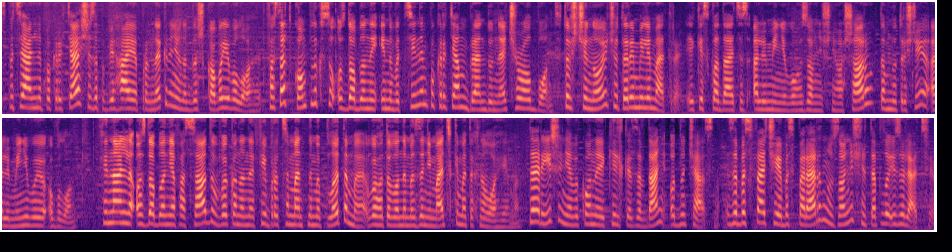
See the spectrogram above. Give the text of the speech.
Спеціальне покриття, що запобігає проникненню надлишкової вологи. Фасад комплексу оздоблений інноваційним покриттям бренду Natural Bond товщиною 4 мм, яке складається з алюмінієвого зовнішнього шару та внутрішньої алюмінієвої оболонки. Фінальне оздоблення фасаду виконане фіброцементними плитами, виготовленими за німецькими технологіями. Це рішення виконує кілька завдань одночасно, забезпечує безперервну зовнішню теплоізоляцію,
